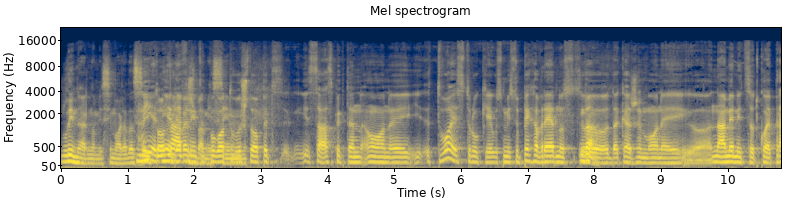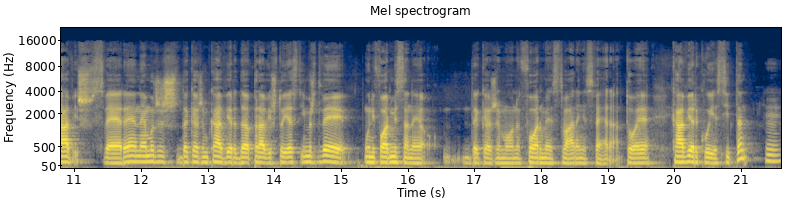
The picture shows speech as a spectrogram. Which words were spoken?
linearno, mislim, mora da se Nije, i to nije navežba, mislim. pogotovo što opet sa aspekta one, tvoje struke, u smislu pH vrednost, Da. da, kažem, one, namirnica od koje praviš sfere, ne možeš, da kažem, kavir da praviš, to jest, imaš dve uniformisane, da kažem, one forme stvaranja sfera. To je kavir koji je sitan, Mm.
